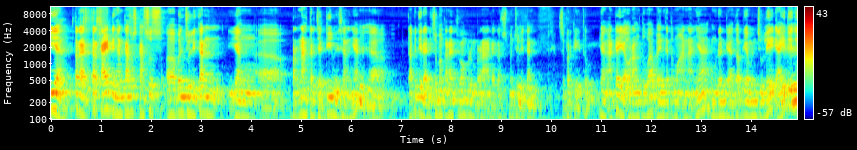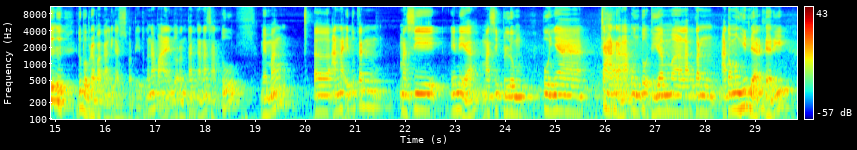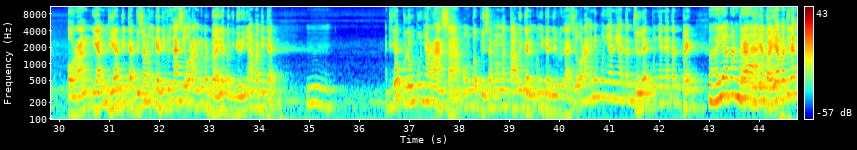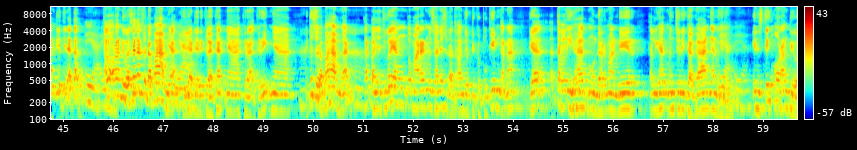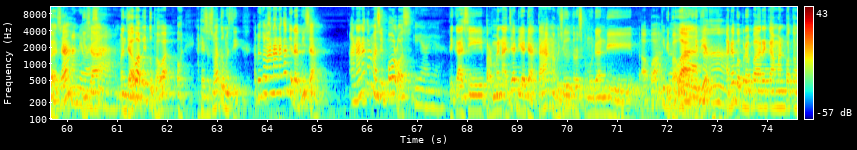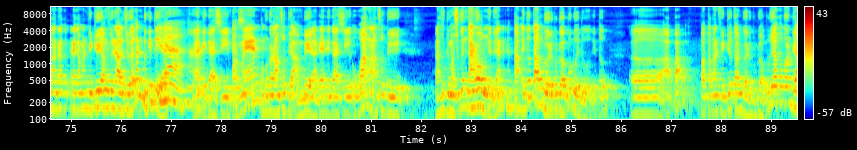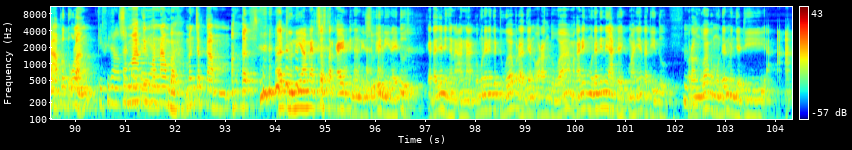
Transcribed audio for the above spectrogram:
Iya, ter- terkait dengan kasus-kasus eh, penculikan yang eh, pernah terjadi misalnya, eh, tapi tidak di Jombang karena di Jombang belum pernah ada kasus penculikan seperti itu. Yang ada ya orang tua pengen ketemu anaknya, kemudian dianggap dia menculik. Ya itu itu, itu itu beberapa kali kasus seperti itu. Kenapa anak itu rentan? Karena satu, memang eh, anak itu kan masih ini ya, masih belum punya cara untuk dia melakukan atau menghindar dari orang yang dia tidak bisa mengidentifikasi orang ini berbahaya bagi dirinya apa tidak. Hmm. Dia belum punya rasa untuk bisa mengetahui dan mengidentifikasi orang ini punya niatan jelek, punya niatan baik Bahaya apa enggak? terhadap dirinya bahaya apa tidak kan dia tidak tahu. Iya, Kalau iya. orang dewasa kan sudah paham ya, Iya. dilihat dari gelagatnya, gerak-geriknya, itu sudah paham kan? Kan banyak juga yang kemarin misalnya sudah terlanjur digebukin karena dia terlihat mundar-mandir, terlihat mencurigakan kan begitu. Iya, iya. Insting orang dewasa, Orang dewasa. bisa menjawab itu bahwa oh ada sesuatu mesti. Tapi kalau anak-anak kan tidak bisa. Anak-anak kan masih polos Iya, iya. dikasih permen aja dia datang habis itu terus kemudian di apa Dibawa, dibawa gitu ya ha-ha. ada beberapa rekaman potongan re- rekaman video yang viral juga kan begitu ya Iya. Nah, dikasih Dikasih. permen kemudian langsung diambil ada yang dikasih uang langsung di langsung dimasukin karung gitu kan Ta- itu tahun 2020 itu itu eh, apa potongan video tahun 2020 yang kemudian diupload ulang Diviralkan semakin gitu ya. menambah mencekam dunia medsos terkait dengan isu ini. Nah itu kaitannya dengan anak. Kemudian yang kedua perhatian orang tua. Makanya kemudian ini ada hikmahnya tadi itu. Orang tua kemudian menjadi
